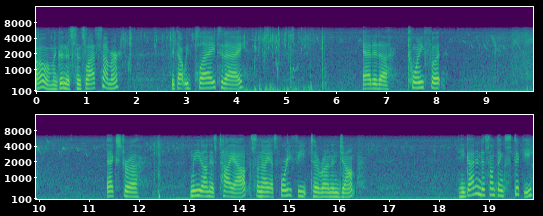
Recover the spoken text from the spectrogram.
oh my goodness, since last summer. We thought we'd play today. Added a 20 foot extra lead on his tie out, so now he has 40 feet to run and jump. And he got into something sticky.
